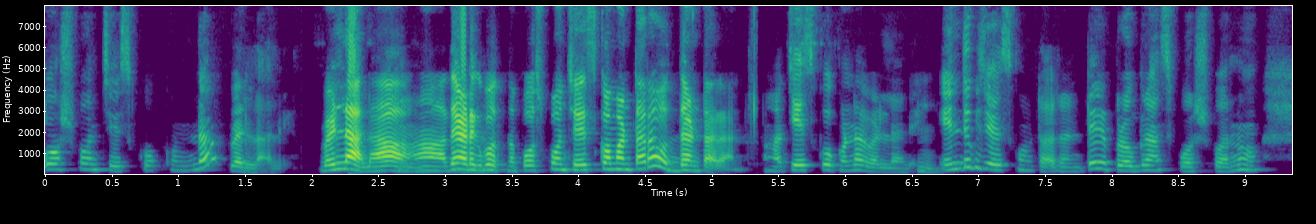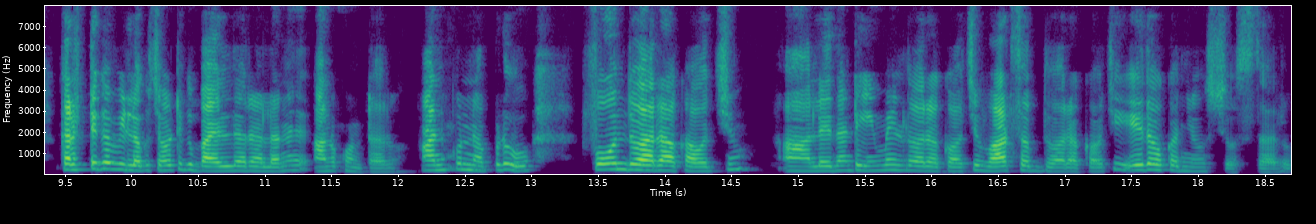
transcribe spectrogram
పోస్ట్పోన్ చేసుకోకుండా వెళ్ళాలి. వెళ్ళాలా? అదే అడగబోతున్నా. పోస్ట్పోన్ చేసుకోమంటారా? వద్దంటారా? చేసుకోకుండా వెళ్ళాలి. ఎందుకు చేసుకుంటారంటే ప్రోగ్రామ్స్ పోస్ట్పోన్ కరెక్ట్గా వీళ్ళు ఒక చోటికి బయలుదేరాలని అనుకుంటారు. అనుకున్నప్పుడు ఫోన్ ద్వారా కావచ్చు లేదంటే ఈమెయిల్ ద్వారా కావచ్చు వాట్సాప్ ద్వారా కావచ్చు ఏదో ఒక న్యూస్ చూస్తారు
